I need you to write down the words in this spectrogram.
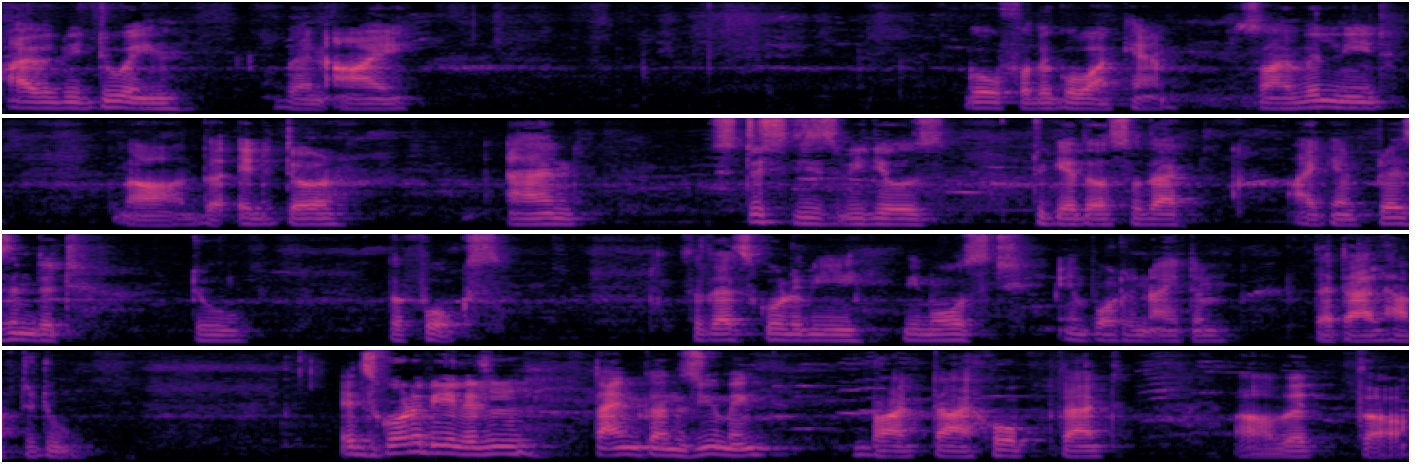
I will be doing when I go for the Goa camp. So I will need uh, the editor and stitch these videos together so that I can present it to the folks. So that's going to be the most important item that I'll have to do. It's going to be a little time consuming, but I hope that uh, with uh,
